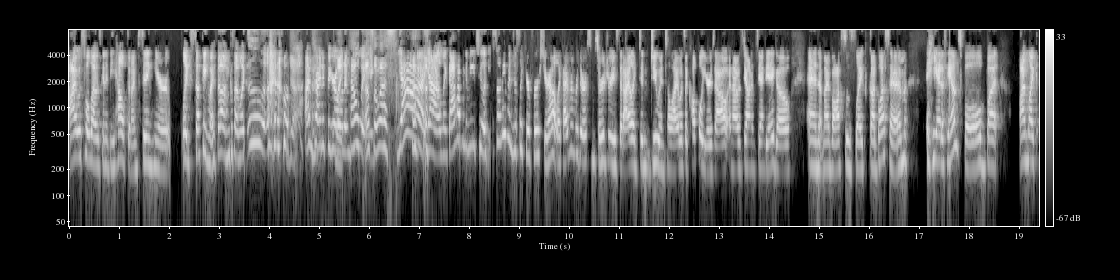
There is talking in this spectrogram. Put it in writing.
i was told i was going to be helped and i'm sitting here like sucking my thumb because I'm like, I don't, yeah. I'm trying to figure like, out what I'm help, doing. SOS. yeah, yeah. And like that happened to me too. Like it's not even just like your first year out. Like I remember there were some surgeries that I like didn't do until I was a couple years out and I was down in San Diego and my boss was like, God bless him. He had his hands full, but I'm like,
